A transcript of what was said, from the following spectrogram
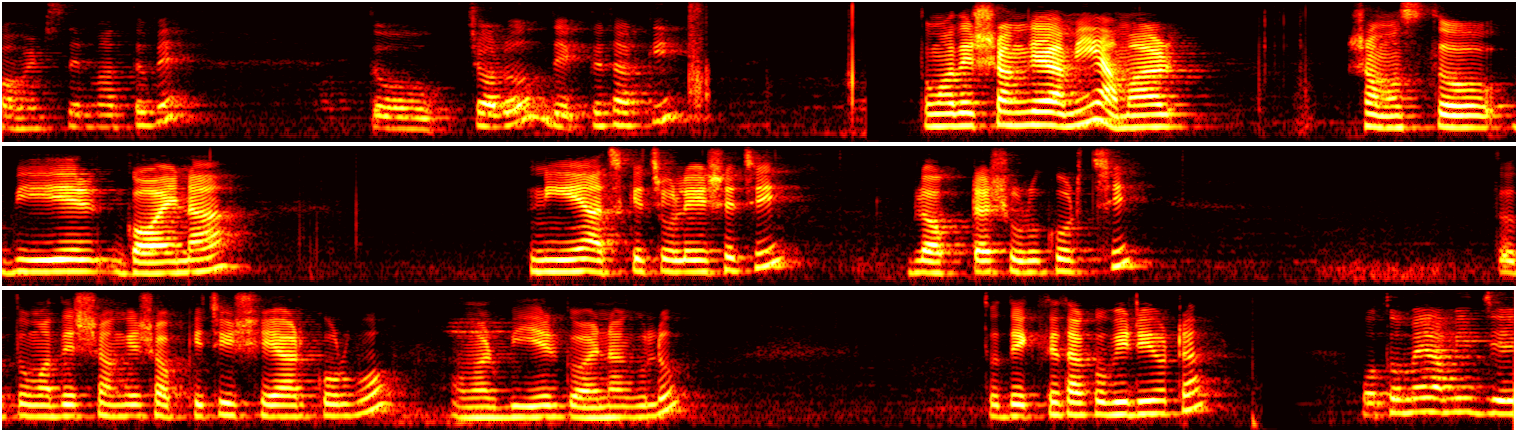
কমেন্টসের মাধ্যমে। তো চলো দেখতে থাকি। তোমাদের সঙ্গে আমি আমার সমস্ত বিয়ের গয়না নিয়ে আজকে চলে এসেছি। ব্লগটা শুরু করছি। তো তোমাদের সঙ্গে সব কিছুই শেয়ার করব, আমার বিয়ের গয়নাগুলো। তো দেখতে থাকো ভিডিওটা। প্রথমে আমি যে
